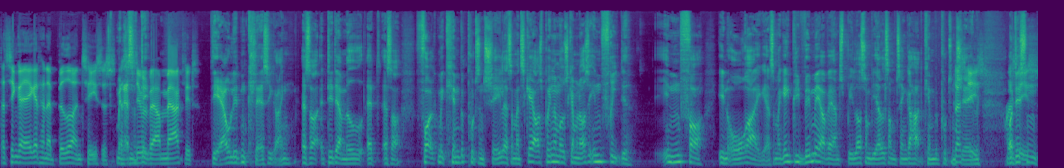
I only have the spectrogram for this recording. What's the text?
der tænker jeg ikke, at han er bedre end Thesis. Men altså, altså det, det vil være mærkeligt. Det er jo lidt en klassiker, ikke? Altså det der med, at altså, folk med kæmpe potentiale, altså man skal også på en eller anden måde, skal man også indfri det inden for en årrække. Altså man kan ikke blive ved med at være en spiller, som vi alle sammen tænker har et kæmpe potentiale. Præcis. Og det er, sådan, det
